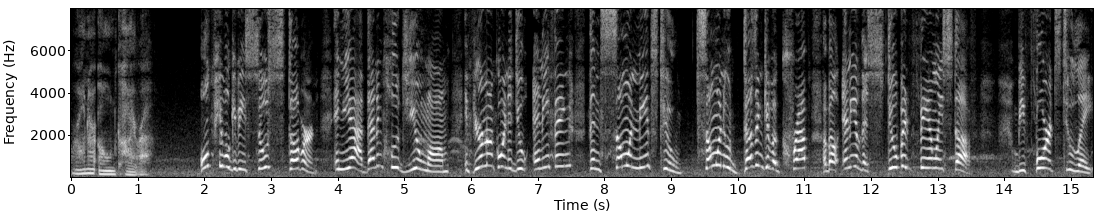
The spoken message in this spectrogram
We're on our own, Kyra. Old people can be so stubborn. And yeah, that includes you, Mom. If you're not going to do anything, then someone needs to. Someone who doesn't give a crap about any of this stupid family stuff. Before it's too late.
